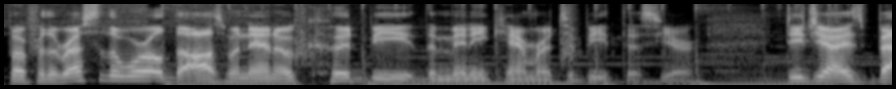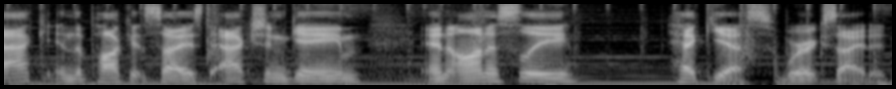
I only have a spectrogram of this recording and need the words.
but for the rest of the world, the Osmo Nano could be the mini camera to beat this year. DJI is back in the pocket-sized action game, and honestly, heck yes, we're excited.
